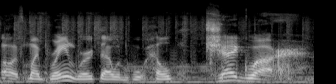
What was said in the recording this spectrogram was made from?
Oh, if my brain worked, that would help. Jaguar.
